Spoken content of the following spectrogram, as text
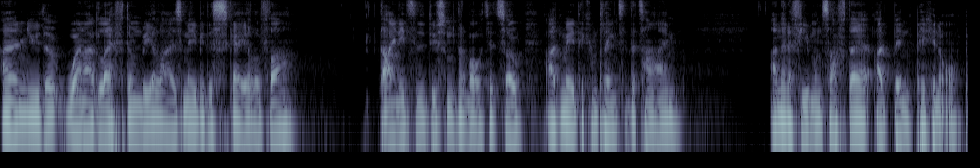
And I knew that when I'd left and realised maybe the scale of that, that I needed to do something about it. So I'd made the complaint at the time, and then a few months after, I'd been picking it up.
